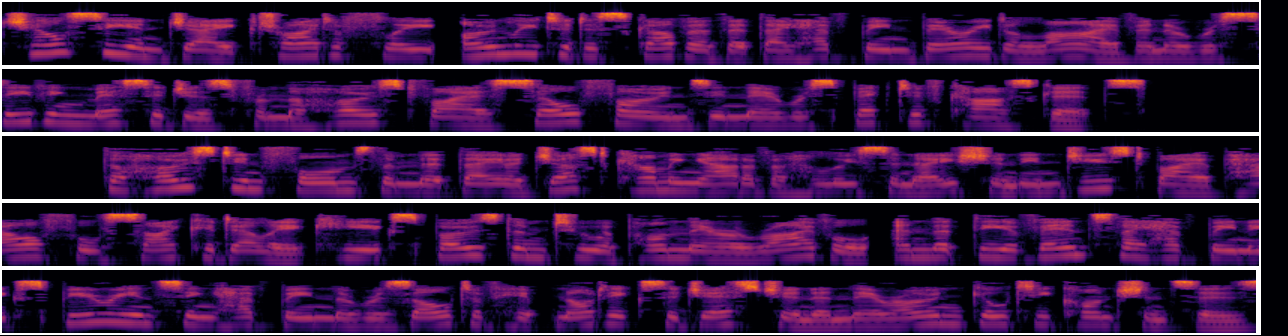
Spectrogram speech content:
Chelsea and Jake try to flee, only to discover that they have been buried alive and are receiving messages from the host via cell phones in their respective caskets. The host informs them that they are just coming out of a hallucination induced by a powerful psychedelic he exposed them to upon their arrival, and that the events they have been experiencing have been the result of hypnotic suggestion and their own guilty consciences.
